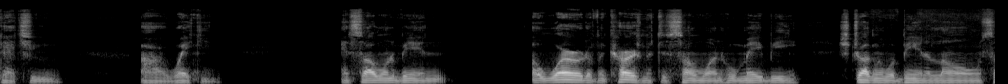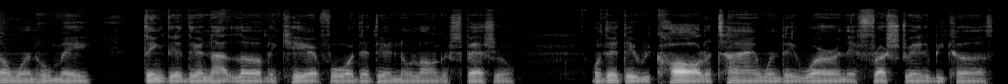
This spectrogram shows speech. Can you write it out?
that you are awakened. And so I want to be in a word of encouragement to someone who may be struggling with being alone, someone who may think that they're not loved and cared for, that they're no longer special, or that they recall a time when they were and they're frustrated because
